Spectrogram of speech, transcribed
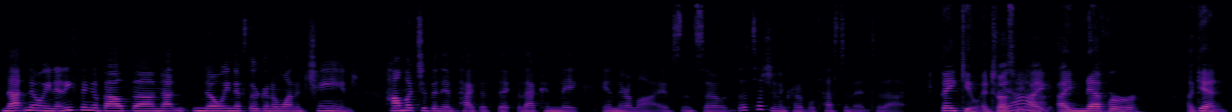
not knowing anything about them, not knowing if they're going to want to change, how much of an impact that they, that can make in their lives. And so that's such an incredible testament to that. Thank you. And trust Yeah. me, I, I never, again,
